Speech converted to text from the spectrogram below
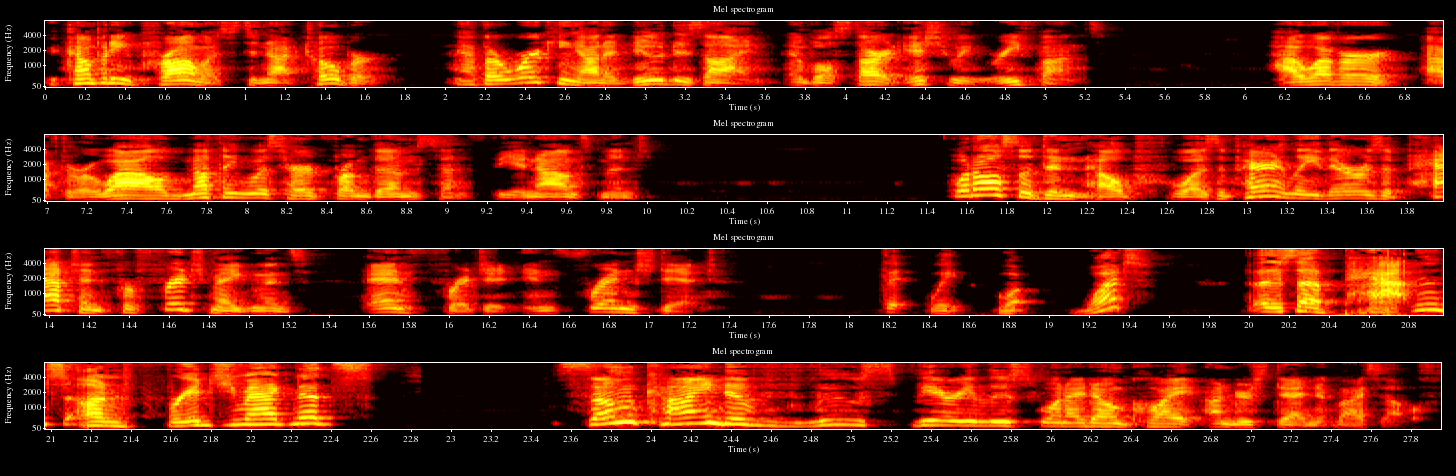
The company promised in October that they're working on a new design and will start issuing refunds. However, after a while, nothing was heard from them since the announcement. What also didn't help was apparently there was a patent for fridge magnets, and Fridget infringed it. Th- wait, what? What? There's a patent on fridge magnets? Some kind of loose, very loose one, I don't quite understand it myself.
